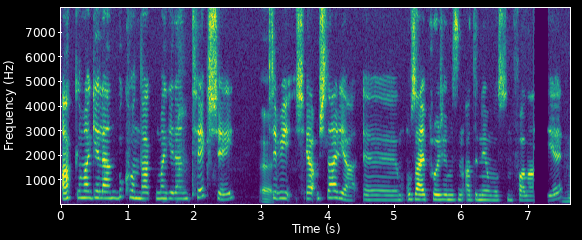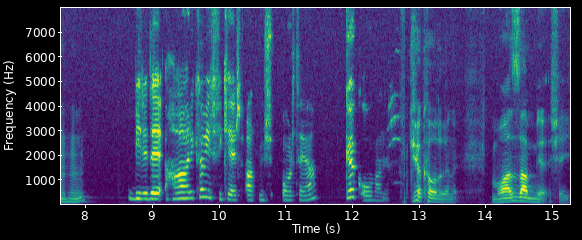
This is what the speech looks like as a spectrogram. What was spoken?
Aklıma gelen, bu konuda aklıma gelen tek şey Evet. işte bir şey yapmışlar ya e, uzay projemizin adı ne olsun falan diye. Hı hı. Biri de harika bir fikir atmış ortaya. Gök oğlanı. Gökoğlanı. Muazzam bir şey.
